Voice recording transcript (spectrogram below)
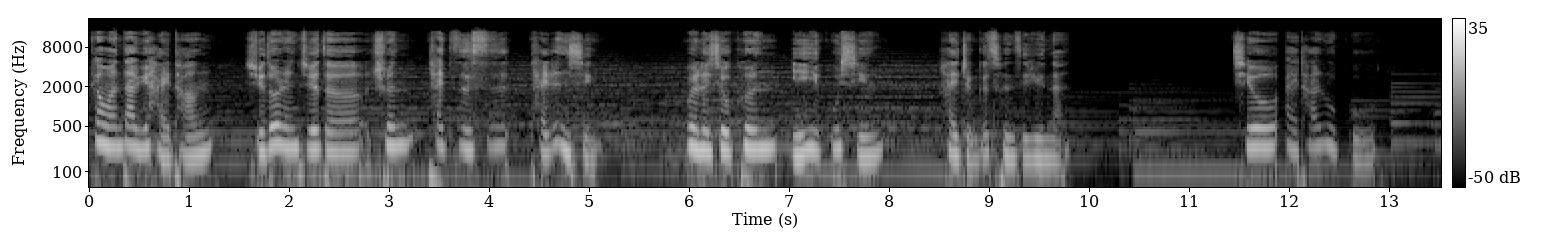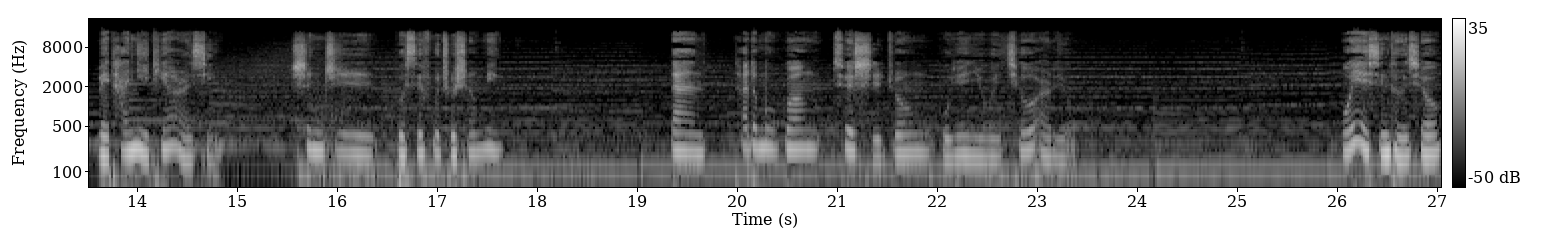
看完《大鱼海棠》，许多人觉得春太自私、太任性，为了救鲲一意孤行，害整个村子遇难。秋爱他入骨，为他逆天而行，甚至不惜付出生命。但他的目光却始终不愿意为秋而流。我也心疼秋，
